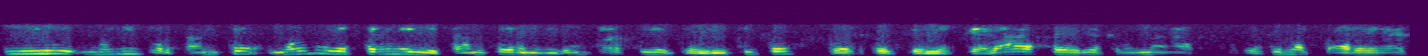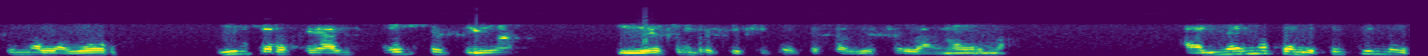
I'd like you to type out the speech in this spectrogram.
Y muy importante, no debe ser militante de ningún partido político, puesto que lo que va a hacer es una, es una tarea, es una labor imparcial, objetiva, y es un requisito que establece la norma. Al menos en los últimos,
